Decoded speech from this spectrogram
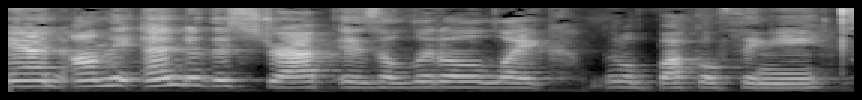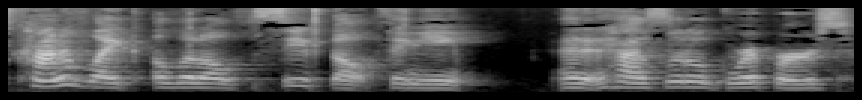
And on the end of this strap is a little like little buckle thingy. It's kind of like a little seatbelt thingy and it has little grippers.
